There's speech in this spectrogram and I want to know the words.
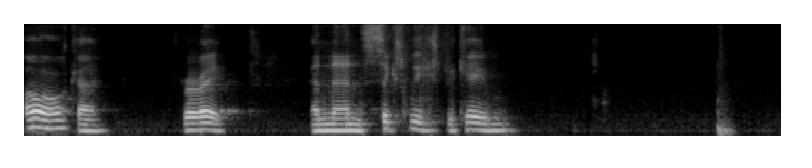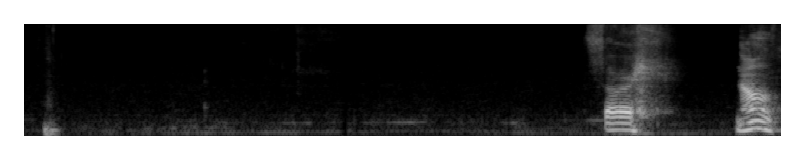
oh, okay, great. And then six weeks became sorry, No,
